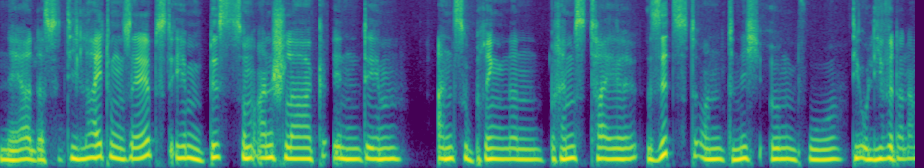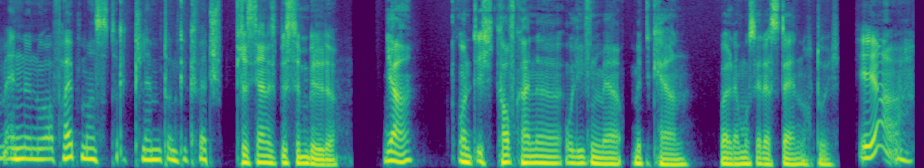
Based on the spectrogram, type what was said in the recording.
Naja, dass die Leitung selbst eben bis zum Anschlag in dem anzubringenden Bremsteil sitzt und nicht irgendwo die Olive dann am Ende nur auf Halbmast geklemmt und gequetscht. Christian ist bis im Bilde. Ja, und ich kaufe keine Oliven mehr mit Kern, weil da muss ja der Stand noch durch. Ja,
